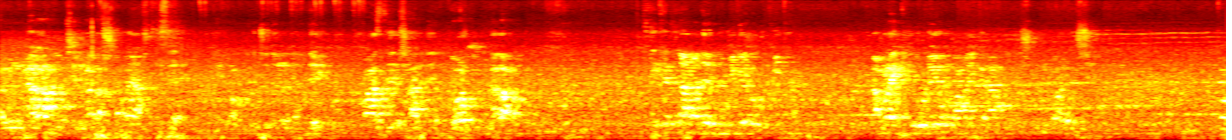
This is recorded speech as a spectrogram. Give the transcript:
এবং মেলা হচ্ছে মেলার সময় আসতেছে। কিছুদিনের মধ্যে পাঁচ দিন, সাত দিন দশ দিন মেলা হবে। সেক্ষেত্রে আমাদের ভূমিকা কি থাকে? আমরা কি রোডে বানাই কেনা শুক্রবার বসি? তো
